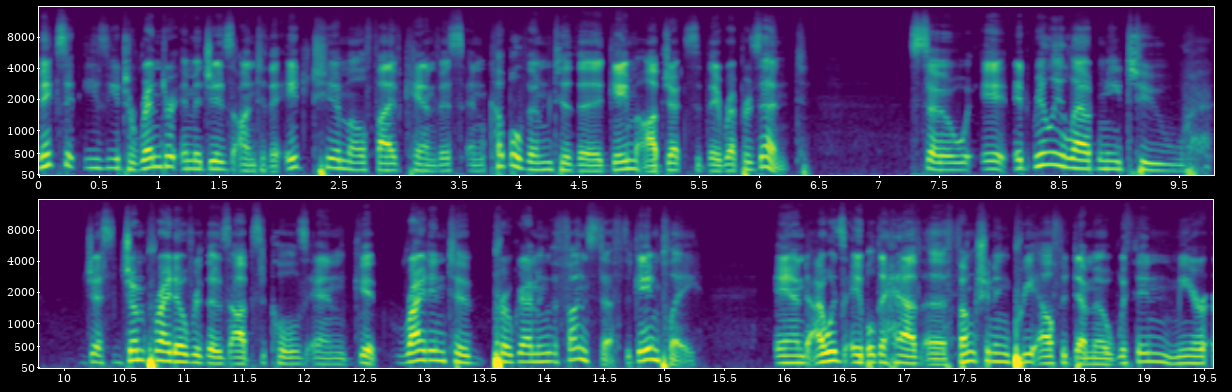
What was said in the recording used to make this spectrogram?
makes it easy to render images onto the HTML5 canvas and couple them to the game objects that they represent. So it, it really allowed me to just jump right over those obstacles and get right into programming the fun stuff, the gameplay and I was able to have a functioning pre-alpha demo within mere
